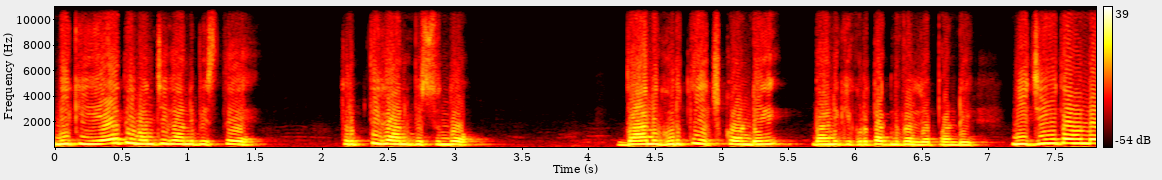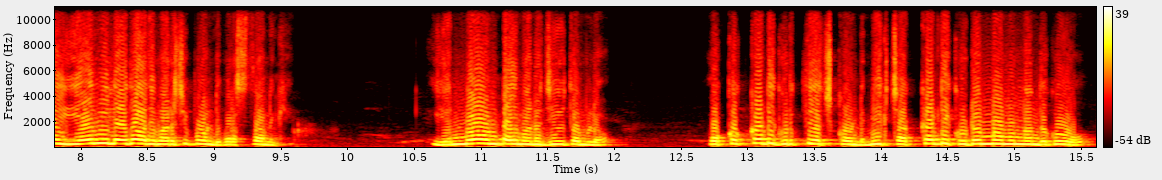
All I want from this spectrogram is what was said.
మీకు ఏది మంచిగా అనిపిస్తే తృప్తిగా అనిపిస్తుందో దాని గుర్తు తెచ్చుకోండి దానికి కృతజ్ఞతలు చెప్పండి. మీ జీవితంలో ఏమీ లేదో అది మర్చిపోండి ప్రస్తుతానికి. ఎన్నో ఉంటాయి మన జీవితంలో. ఒక్కొక్కటి గుర్తు తెచ్చుకోండి. మీకు చక్కటి కుటుంబం ఉన్నందుకు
